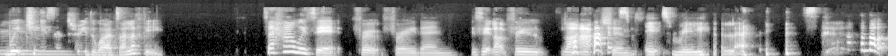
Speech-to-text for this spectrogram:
mm. which isn't through the words, I love you. So how is it for through then? Is it like through like actions? it's really hilarious. I'm not,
